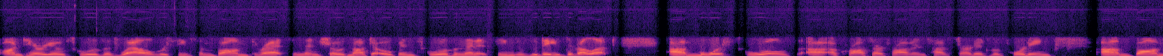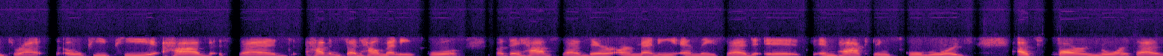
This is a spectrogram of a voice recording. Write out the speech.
Ontario schools as well received some bomb threats and then chose not to open schools. And then it seems as the days developed, uh, more schools uh, across our province have started reporting um, bomb threats. OPP have said haven't said how many schools, but they have said there are many, and they said it's impacting school boards as far north as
